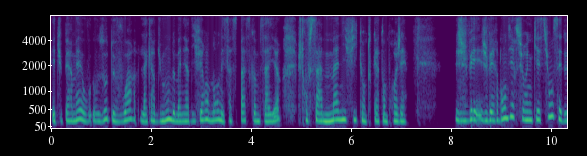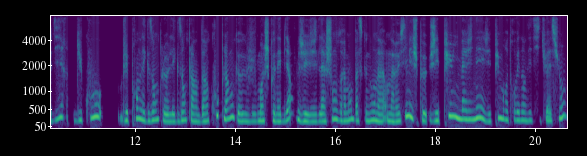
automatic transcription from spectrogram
Et tu permets aux, autres de voir la carte du monde de manière différente. Non, mais ça se passe comme ça ailleurs. Je trouve ça magnifique, en tout cas, ton projet. Je vais, je vais rebondir sur une question, c'est de dire, du coup, je vais prendre l'exemple, l'exemple hein, d'un couple hein, que moi je connais bien. J'ai de la chance vraiment parce que nous on a, on a réussi, mais je peux, j'ai pu imaginer, j'ai pu me retrouver dans des situations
